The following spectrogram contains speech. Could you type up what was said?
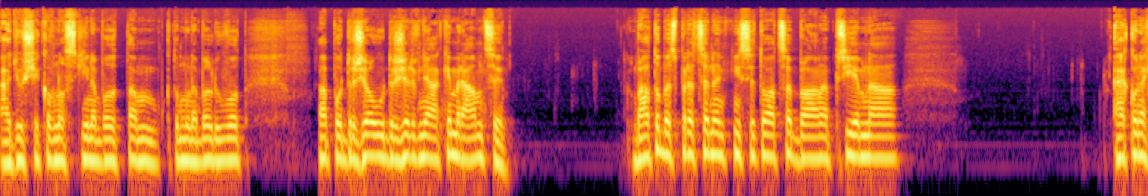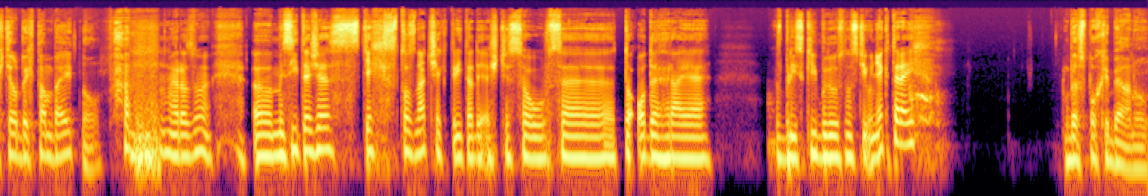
ať už šikovností, nebo tam k tomu nebyl důvod, a podrželo udržet v nějakém rámci. Byla to bezprecedentní situace, byla nepříjemná, a jako nechtěl bych tam být, no. Rozumím. Uh, myslíte, že z těch 100 značek, které tady ještě jsou, se to odehraje v blízké budoucnosti u některých? Bez pochyby ano.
